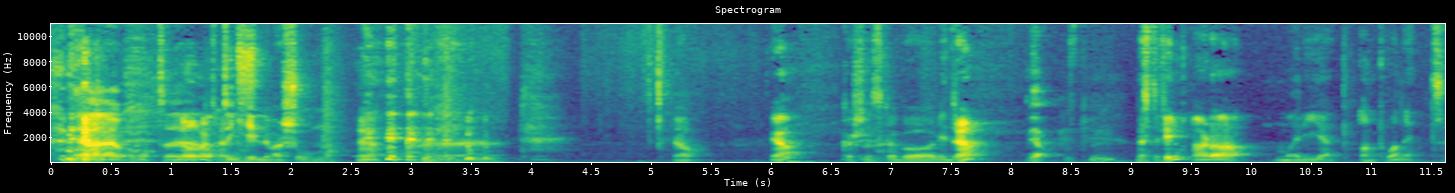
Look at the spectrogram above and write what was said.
Det er jo på en måte Notting. Hill-versjonen, da. Ja. Ja. Ja, kanskje vi skal gå videre. Ja. Mm. Neste film er da Marie Antoinette.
